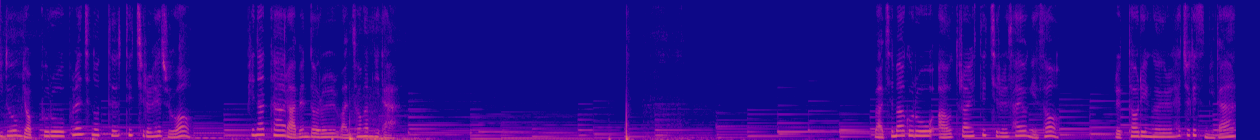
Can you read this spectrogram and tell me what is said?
기둥 옆으로 French knot stitch를 해주어 피나타 라벤더를 완성합니다. 마지막으로 아웃라인 스티치를 사용해서 레터링을 해주겠습니다.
